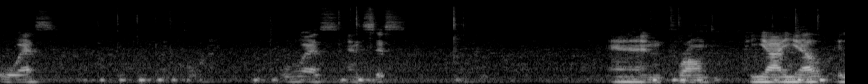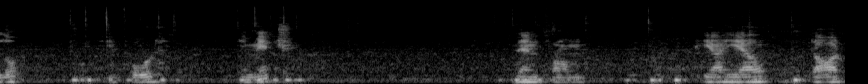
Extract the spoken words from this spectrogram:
OS OS and sys and from PIL below import image. Then from PIL dot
